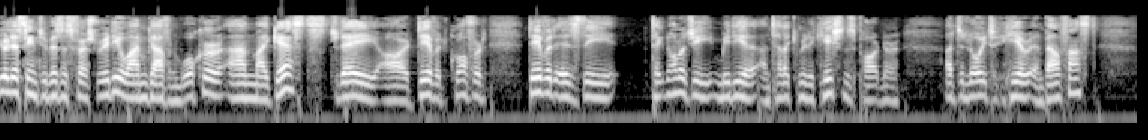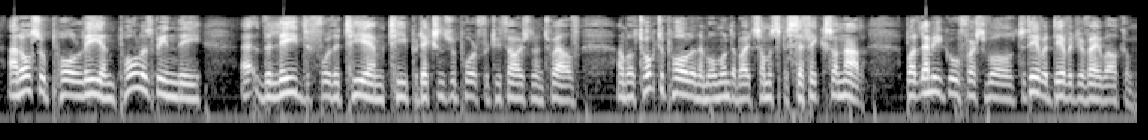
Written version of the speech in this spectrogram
You're listening to Business First Radio. I'm Gavin Walker, and my guests today are David Crawford. David is the Technology, Media and Telecommunications Partner at Deloitte here in Belfast, and also Paul Lee. And Paul has been the uh, the lead for the TMT predictions report for 2012. And we'll talk to Paul in a moment about some specifics on that. But let me go first of all to David. David, you're very welcome.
